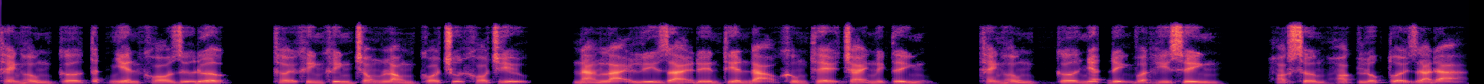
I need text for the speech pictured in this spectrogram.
thanh hồng cơ tất nhiên khó giữ được, thời khinh khinh trong lòng có chút khó chịu, nàng lại lý giải đến thiên đạo không thể trái nghịch tính, thanh hồng cơ nhất định vật hy sinh, hoặc sớm hoặc lúc tuổi già đã.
